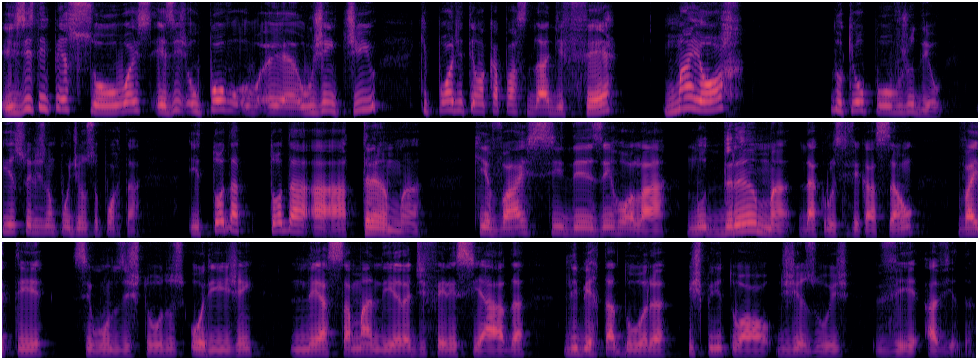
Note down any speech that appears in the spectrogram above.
existem pessoas, existe o povo, é, o gentio, que pode ter uma capacidade de fé maior do que o povo judeu. Isso eles não podiam suportar. E toda, toda a, a trama que vai se desenrolar no drama da crucificação vai ter, segundo os estudos, origem nessa maneira diferenciada, libertadora, espiritual de Jesus ver a vida.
